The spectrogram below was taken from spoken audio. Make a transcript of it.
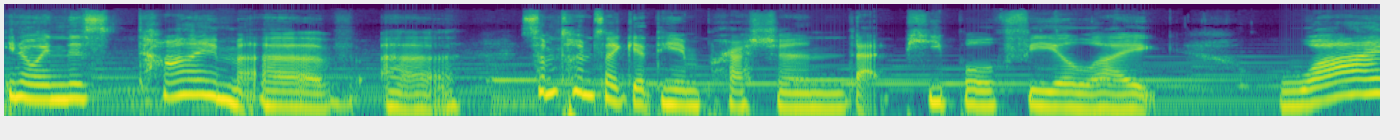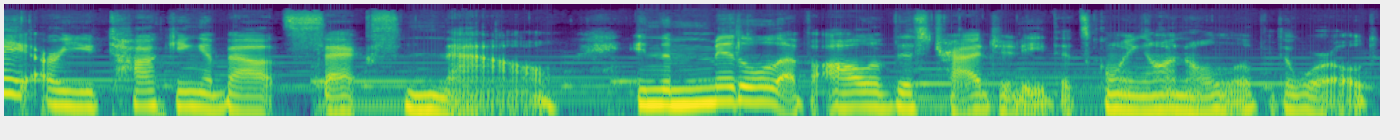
You know, in this time of, uh, sometimes I get the impression that people feel like, why are you talking about sex now in the middle of all of this tragedy that's going on all over the world?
